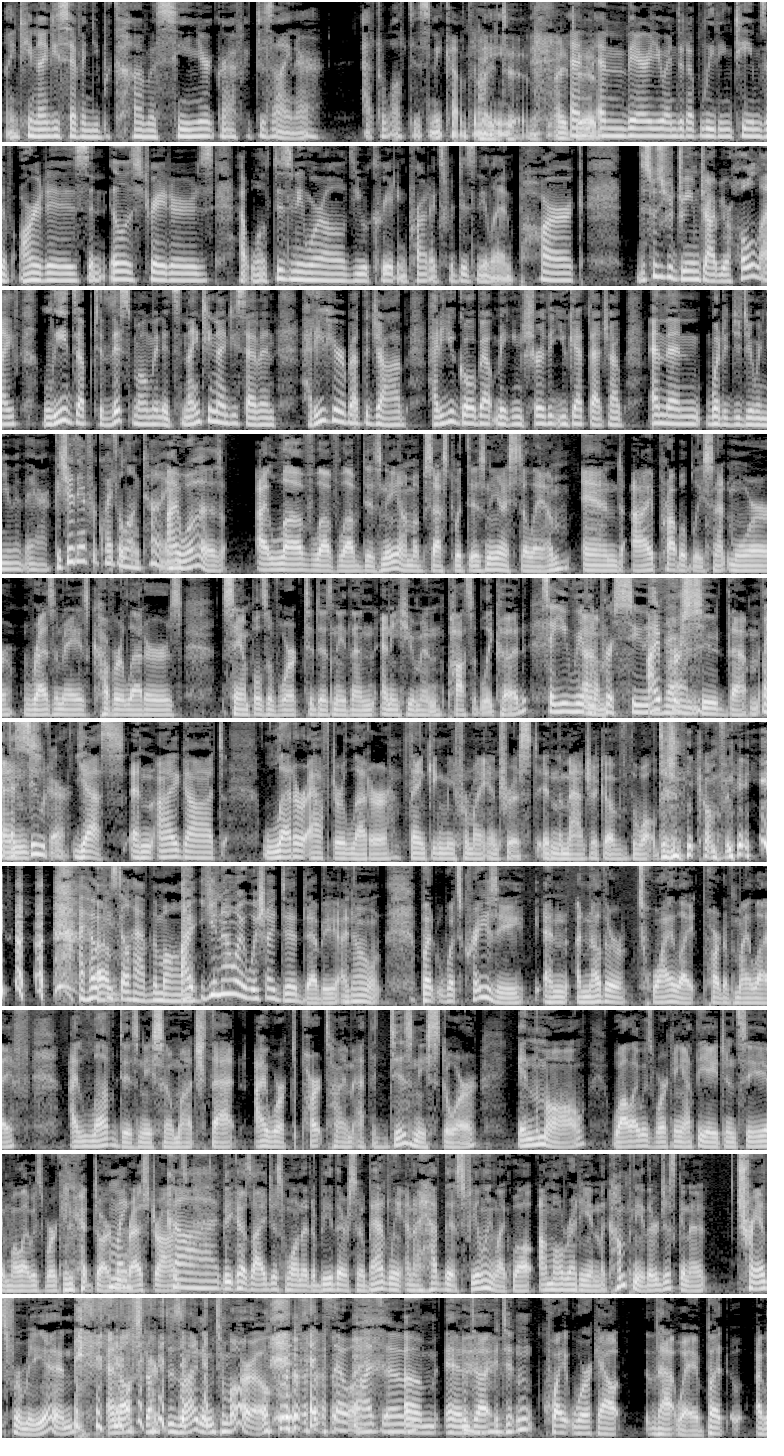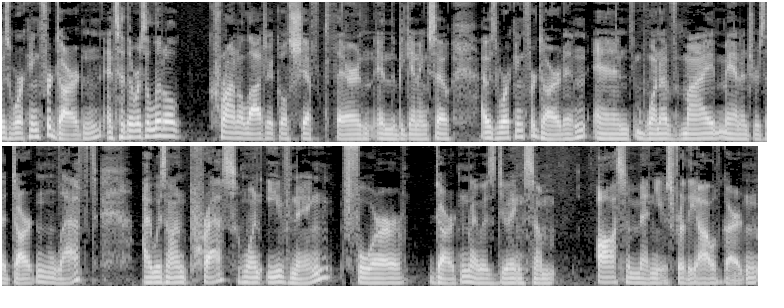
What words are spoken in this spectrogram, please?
1997, you become a senior graphic designer at the Walt Disney Company. I did. I and, did. And there you ended up leading teams of artists and illustrators at Walt Disney World. You were creating products for Disneyland Park. This was your dream job. Your whole life leads up to this moment. It's 1997. How do you hear about the job? How do you go about making sure that you get that job? And then what did you do when you were there? Because you're there for quite a long time. I was. I love, love, love Disney. I'm obsessed with Disney. I still am. And I probably sent more resumes, cover letters, samples of work to Disney than any human possibly could. So you really um, pursued I them. pursued them. Like and, a suitor. Yes. And I got letter after letter thanking me for my interest in the magic of the Walt Disney Company. I hope um, you still have them all. I, you know, I wish I did, Debbie. I don't. But what's crazy, and another twilight part of my life, I love Disney so much that I worked part time at the Disney store in the mall while I was working at the agency and while I was working at Darden oh restaurants God. because I just wanted to be there so badly. And I had this feeling like, well, I'm already in the company. They're just going to transfer me in and I'll start designing tomorrow. That's so awesome. Um, and uh, it didn't quite work out that way. But I was working for Darden, and so there was a little chronological shift there in, in, the beginning. So I was working for Darden, and one of my managers at Darden left. I was on press one evening for Darden. I was doing some awesome menus for the Olive Garden.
